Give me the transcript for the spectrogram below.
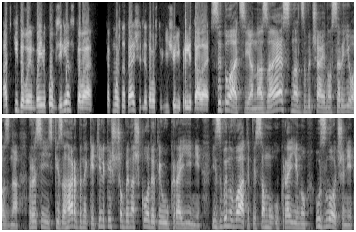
откидываем боевиков Зеленского как можно дальше для того, чтобы ничего не прилетало. Ситуація на ЗАЕС надзвичайно серйозна. Російські загарбники тільки щоби нашкодити Україні і звинуватити саму Україну у злочині,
